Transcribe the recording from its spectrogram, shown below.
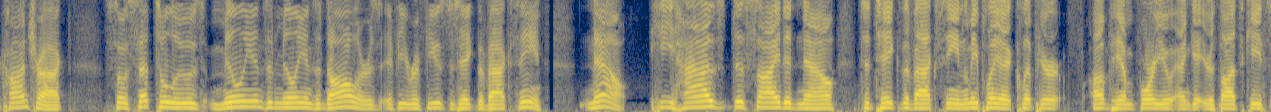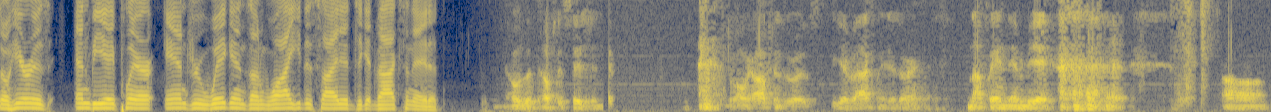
contract. So set to lose millions and millions of dollars if he refused to take the vaccine. Now, he has decided now to take the vaccine. Let me play a clip here of him for you and get your thoughts, Keith. So here is NBA player Andrew Wiggins on why he decided to get vaccinated. It was a tough decision. the only options was to get vaccinated or not play in the NBA. um,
